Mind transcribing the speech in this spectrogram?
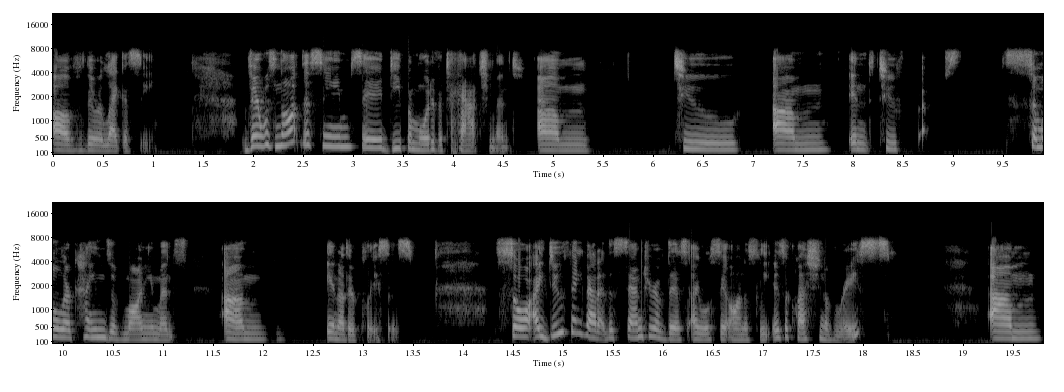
of their legacy. There was not the same, say, deep emotive attachment um, to um, in, to similar kinds of monuments um, in other places. So I do think that at the center of this, I will say honestly, is a question of race. Um,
